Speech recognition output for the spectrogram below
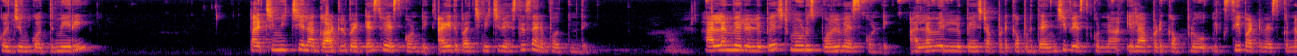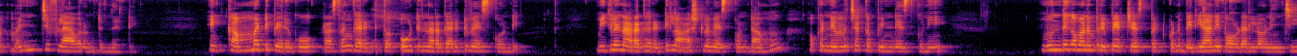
కొంచెం కొత్తిమీర పచ్చిమిర్చి ఇలా ఘాట్లు పెట్టేసి వేసుకోండి. ఐదు పచ్చిమిర్చి వేస్తే సరిపోతుంది. అల్లం వెల్లుల్లి పేస్ట్ మూడు స్పూన్లు వేసుకోండి. అల్లం వెల్లుల్లి పేస్ట్ అప్పటికప్పుడు దంచి వేసుకున్న ఇలా అప్పటికప్పుడు మిక్సీ పట్టి వేసుకున్న మంచి ఫ్లేవర్ ఉంటుందండి. ఇంక కమ్మటి పెరుగు రసం గరిటితో ఒకటిన్నర గరిటి వేసుకోండి. మిగిలిన అరగరిటి లాస్ట్లో వేసుకుంటాము. ఒక నిమ్మచెక్క పిండేసుకుని ముందుగా మనం ప్రిపేర్ చేసి పెట్టుకున్న బిర్యానీ పౌడర్లో నుంచి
